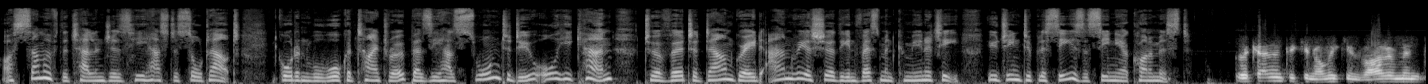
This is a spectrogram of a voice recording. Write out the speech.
are some of the challenges he has to sort out. Gordhan will walk a tightrope as he has sworn to do all he can to avert a downgrade and reassure the investment community. Eugene Duplessis is a senior economist. The current economic environment,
